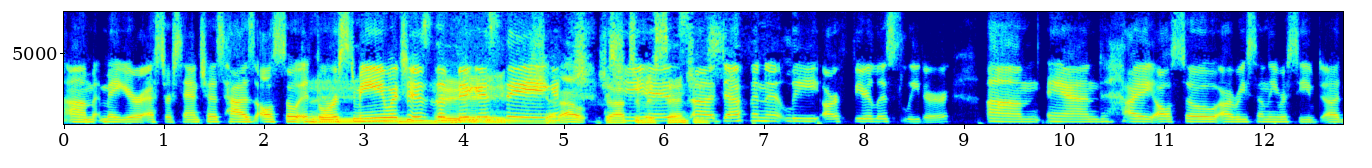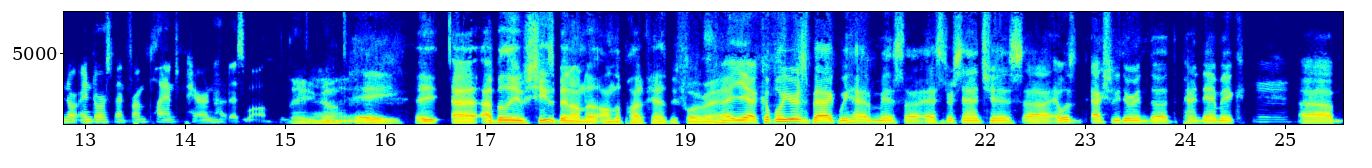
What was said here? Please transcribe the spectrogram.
Um, Mayor Esther Sanchez has also endorsed me, which is the Hey, biggest thing Shout out. Shout out to Miss is uh, Sanchez. Definitely our fearless leader. Um, and I also uh, recently received an endorsement from Planned Parenthood as well. There you go. Hey. Hey, uh, I believe she's been on the on the podcast before, Uh, right? yeah, a couple of years back, we had Miss uh, Esther Sanchez. Uh, it was actually during the, the pandemic. Mm. Um,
